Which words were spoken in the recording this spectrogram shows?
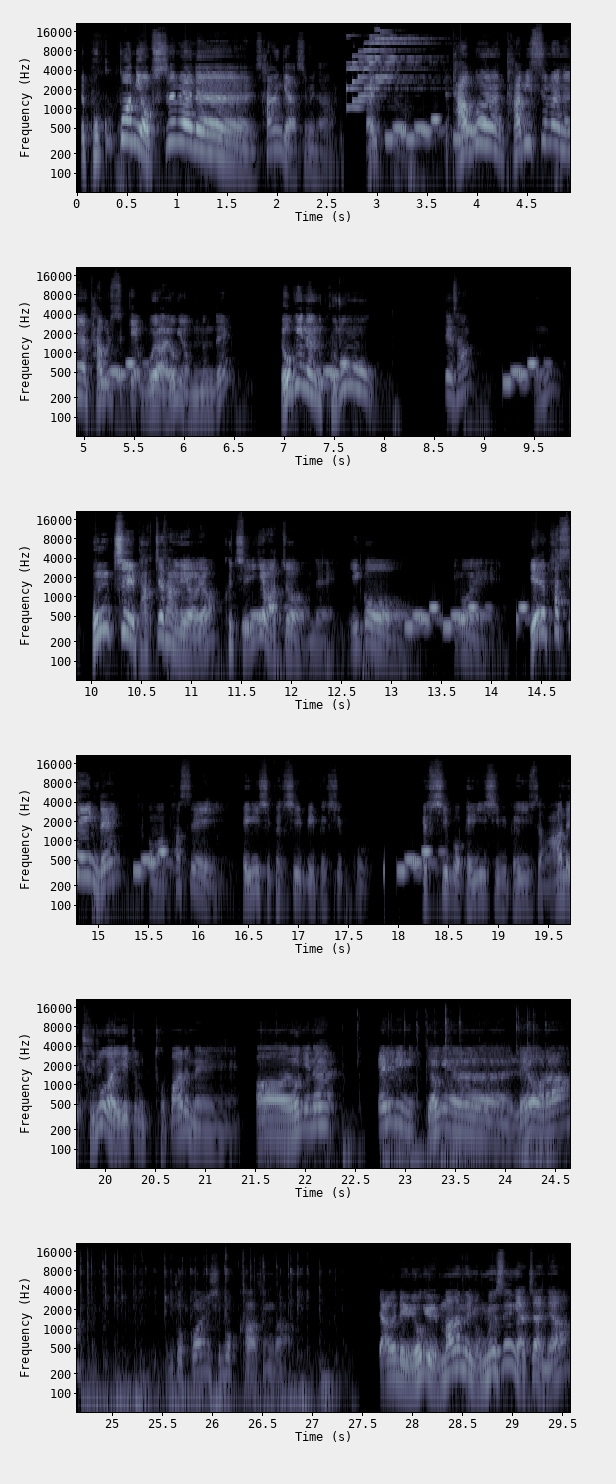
근데 복구권이 없으면은 사는 게 낫습니다. 나이스 답은 답 있으면은 답을 쓸게 뭐야? 여긴 없는데? 여기는 고종욱 세상? 어? 07 박재상 레어요? 그치 이게 맞죠? 네 이거 이거에. 얘는 파스 A인데? 잠깐만 파스 A. 120 112 119 115 122 123 아 근데 주루가 이게 좀 더 빠르네. 어 여기는 엘린 여기는 레어라 무조건 15카 생각 야 근데 여기 웬만하면 용병 쓰는 게 낫지 않냐?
